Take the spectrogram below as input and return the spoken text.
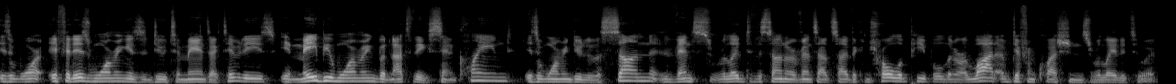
Is it war? If it is warming, is it due to man's activities? It may be warming, but not to the extent claimed. Is it warming due to the sun, events related to the sun, or events outside the control of people? There are a lot of different questions related to it.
